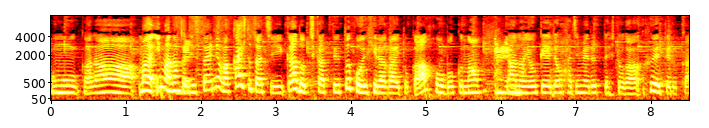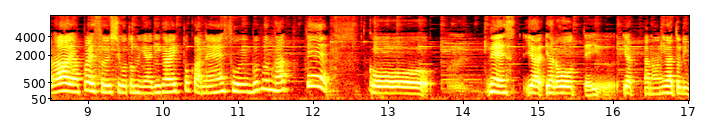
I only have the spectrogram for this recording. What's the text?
思うから、まあ今なんか実際ね若い人たちがどっちかっていうとこういう平飼いとか放牧のうん。あの養鶏場を始めるって人が増えてるからやっぱりそういう仕事のやりがいとかねそういう部分があってこうねややろうっていうやあの鶏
